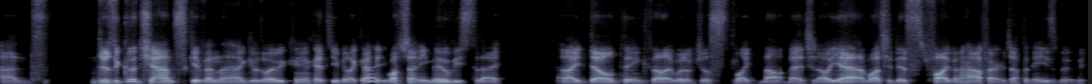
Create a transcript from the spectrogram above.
and there's a good chance, given uh, given the way we communicate, you'd be like, "Oh, you watched any movies today?" And I don't think that I would have just like not mentioned, "Oh yeah, I'm watching this five and a half hour Japanese movie."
